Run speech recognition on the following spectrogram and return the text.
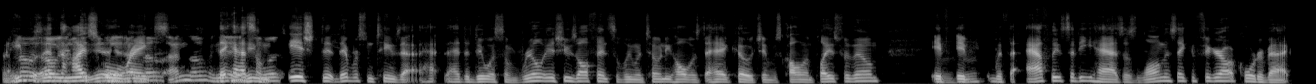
When he was in oh, the high school yeah, ranks, I know, I know. Yeah, they had some was. ish. There were some teams that had to deal with some real issues offensively when Tony Hull was the head coach and was calling plays for them. If mm-hmm. if with the athletes that he has, as long as they can figure out quarterback,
